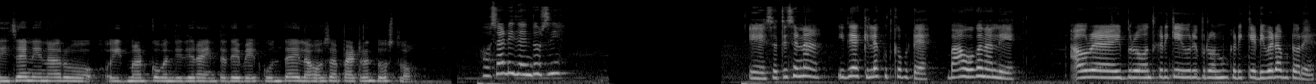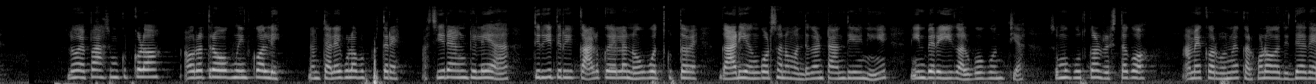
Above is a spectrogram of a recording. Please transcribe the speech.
ಡಿಸೈನ್ ಏನಾದ್ರು ಇದು ಮಾಡ್ಕೊ ಬಂದಿದ್ದೀರಾ? ಇಂಥದ್ದೇ ಬೇಕು ಅಂತ ಇಲ್ಲ ಹೊಸ ಪ್ಯಾಟ್ರನ್ ತೋರಿಸ್ಲೋ? ಹೊಸ ಡಿಸೈನ್ ತೋರಿಸಿ. ಏ ಸತೀಶಣ್ಣ ಇದ್ಯಾಕಿಲ್ಲ ಕುತ್ಕೊಬಿಟ್ಟೆ. ಬಾ ಹೋಗೋಣ ಅಲ್ಲಿ. ಅವ್ರ ಇಬ್ರು ಒಂದು ಕಡೆಗೆ ಇವ್ರಿಬ್ರು ಒಂದು ಕಡೆಗೆ ಡಿವೈಡ್ ಆಗ್ಬಿಟ್ಟವ್ರೆ. ಲೋ ಅಪ್ಪ ಸುಮ್ ಕುತ್ಕೊಳ್ಳೋ ಅವ್ರ ಹತ್ರ ಹೋಗಿ ನಿಂತ್ಕೊ ಅಲ್ಲಿ. ನಮ್ಮ ತಲೆಗುಳ ಬಿಟ್ಬಿಡ್ತಾರೆ ಆ ಸೀರೆ ಅಂಗಡಿಲೆಯ ತಿರುಗಿ ತಿರುಗಿ ಕಾಲು ಎಲ್ಲ ನೋವು ಒದ್ಕುತ್ತವೆ ಗಾಡಿ ಹೆಂಗೆ ನಾವು ಒಂದು ಗಂಟೆ ಅಂದೀನಿ ನೀನು ಬೇರೆ ಈಗ ಅಲ್ಗೋಗು ಅಂತೀಯ. ಸುಮ್ಮನೆ ಕೂತ್ಕೊಂಡು ರೆಸ್ಟ್ ತಗೋ. ಆಮೇಲೆ ಅವ್ರ ಕರ್ಕೊಂಡು ಹೋಗೋದಿದ್ದೆ ಅದೇ.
